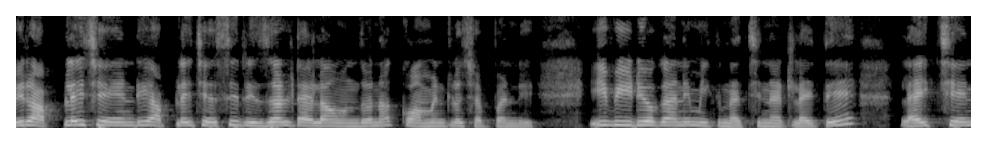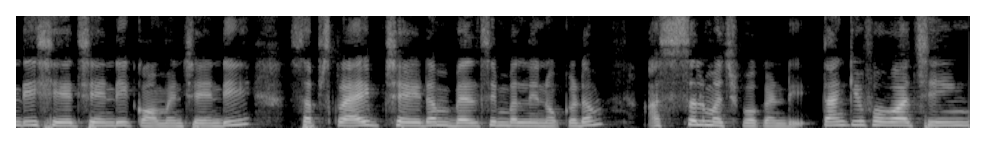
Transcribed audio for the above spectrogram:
మీరు అప్లై చేయండి. అప్లై చేసి రిజల్ట్ ఎలా ఉందో నాకు కామెంట్లో చెప్పండి. ఈ వీడియో కానీ మీకు నచ్చినట్లయితే లైక్ చేయండి షేర్ చేయండి కామెంట్ చేయండి. సబ్స్క్రైబ్ చేయడం బెల్ సింబల్ని నొక్కడం అస్సలు మర్చిపోకండి. Thank you for watching.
